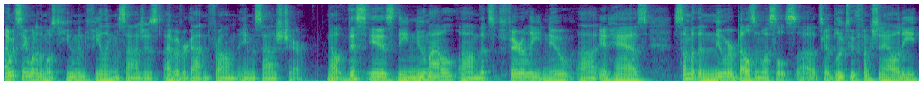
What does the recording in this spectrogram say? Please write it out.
I would say one of the most human feeling massages I've ever gotten from a massage chair. Now, this is the new model um, that's fairly new. Uh, it has some of the newer bells and whistles. Uh, it's got Bluetooth functionality.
